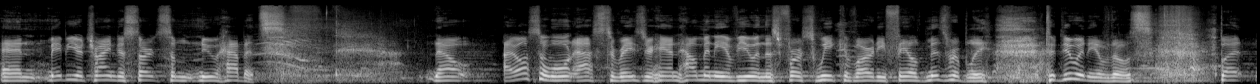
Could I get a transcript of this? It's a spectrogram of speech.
And maybe you're trying to start some new habits. Now, I also won't ask to raise your hand how many of you in this first week have already failed miserably to do any of those. But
